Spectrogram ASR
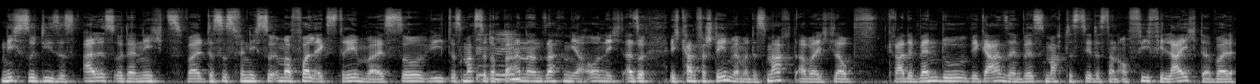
nicht so dieses alles oder nichts, weil das ist, finde ich, so immer voll extrem, weißt du, wie, das machst du mhm. doch bei mhm. anderen Sachen ja auch nicht. Also ich kann verstehen, wenn man das macht, aber ich glaube, gerade wenn du vegan sein willst, macht es dir das dann auch viel, viel leichter, weil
